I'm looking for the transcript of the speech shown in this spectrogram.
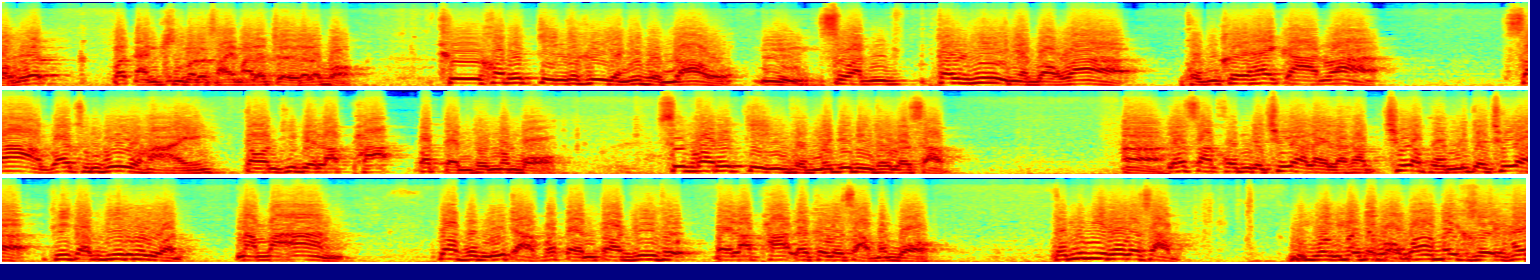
บอกว่าป้าแตนขี่มอเตอร์ไซค์มาแล้วเจอกันแล้วบอก คือข้อเท็จจริงก็คืออย่างที่ผมเล่าอืม ส่วนเจ้าหน้าที่เนี่ยบอกว่า ผมเคยให้การว่า ทราบว่าชมพู่หายตอนที่ไปรับพระป้าแตนโทรมาบอก ซึ่งข้อเท็จจริงผมไม่ได้มีโทรศัพท์ อ่า แล้วสังคมจะเชื่ออะไรล่ะครับ เชื่อผมหรือจะเชื่อที่เจ้าหน้าที่ตำรวจนำมาอ้างว่าผมรู้จักป้าแตนตอนที่ไปรับพระแล้วโทรศัพท์มาบอก ผมไม่มีโทรศัพท์ ลุงพลมันจะบอกว่าไม่เคยให้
